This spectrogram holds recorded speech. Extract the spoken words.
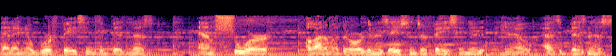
that I know we're facing as a business, and I'm sure a lot of other organizations are facing it, you know, as a business.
